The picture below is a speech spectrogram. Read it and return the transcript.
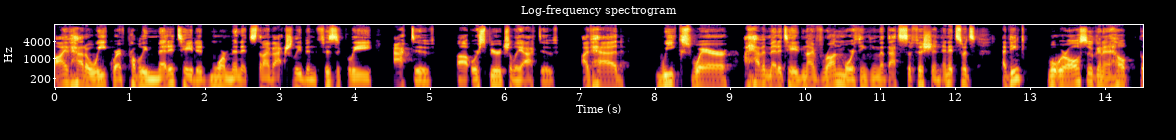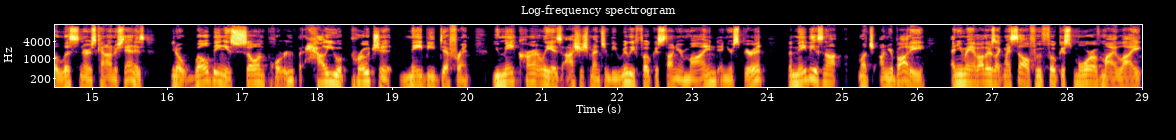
I've had a week where I've probably meditated more minutes than I've actually been physically active uh, or spiritually active. I've had weeks where I haven't meditated and I've run more thinking that that's sufficient. And it's, so it's, I think what we're also going to help the listeners kind of understand is you know well-being is so important but how you approach it may be different you may currently as ashish mentioned be really focused on your mind and your spirit but maybe it's not much on your body and you may have others like myself who focused more of my light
